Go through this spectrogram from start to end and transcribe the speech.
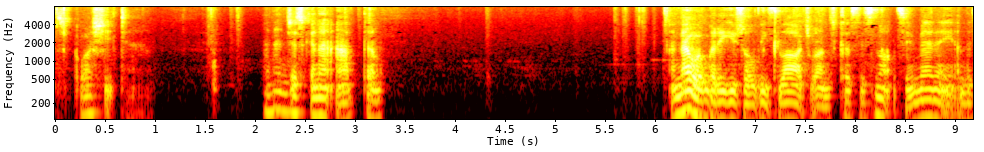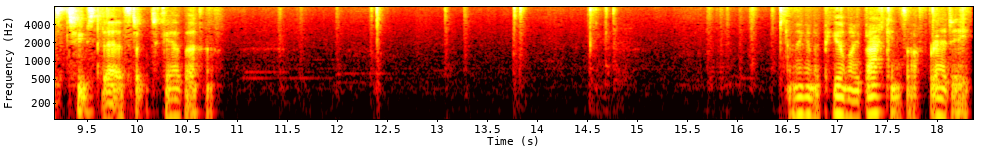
Squash it down. And I'm just going to add them. I know I'm going to use all these large ones because there's not too many and there's two there stuck together. And I'm going to peel my backings off ready.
